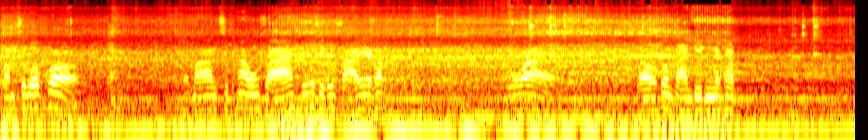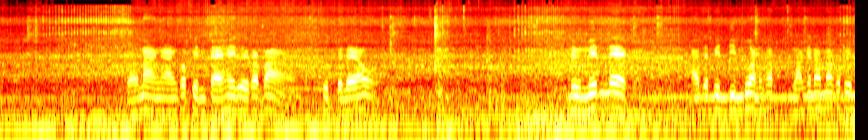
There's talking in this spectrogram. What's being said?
ความสโลปก็ประมาณ 15 องศาหรือว่า10องศาเนี่ยครับ เพราะว่าเราต้องการดินนะครับเดี๋ยวหน้างานก็เป็นใจให้ด้วยครับว่าขุดไปแล้ว 1 เม็ดแรก อาจจะเป็นดินด้วนนะครับ หลังจากนั้นมาก็เป็น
